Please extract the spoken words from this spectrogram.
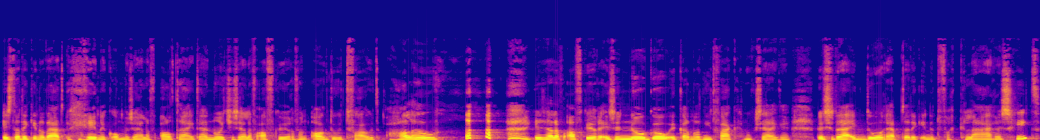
is dat ik inderdaad grinnik om mezelf altijd. Hè? Nooit jezelf afkeuren van, oh, ik doe het fout. Hallo. Jezelf afkeuren is een no-go. Ik kan dat niet vaak genoeg zeggen. Dus zodra ik door heb dat ik in het verklaren schiet,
